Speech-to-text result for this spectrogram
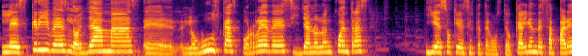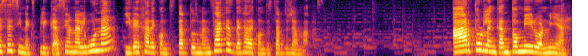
le escribes, lo llamas, eh, lo buscas por redes y ya no lo encuentras. Y eso quiere decir que te gustó, que alguien desaparece sin explicación alguna y deja de contestar tus mensajes, deja de contestar tus llamadas. A Arthur le encantó mi ironía.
